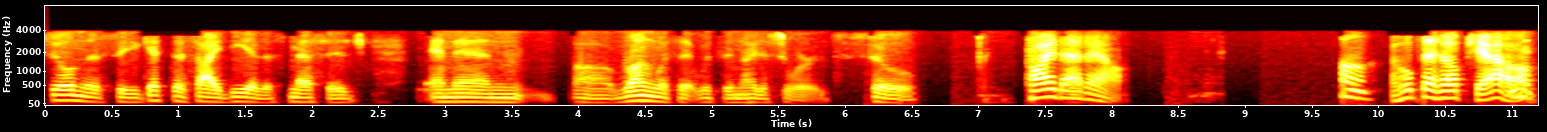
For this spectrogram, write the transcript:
stillness so you get this idea, this message, and then uh, run with it with the Knight of Swords. So try that out. Oh, I hope that helps you out.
